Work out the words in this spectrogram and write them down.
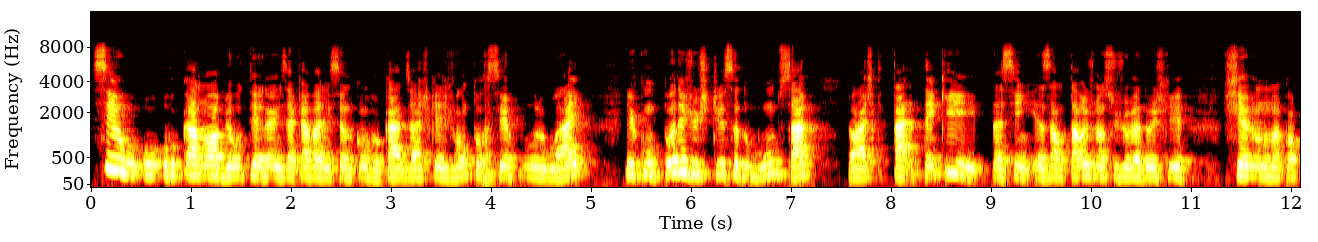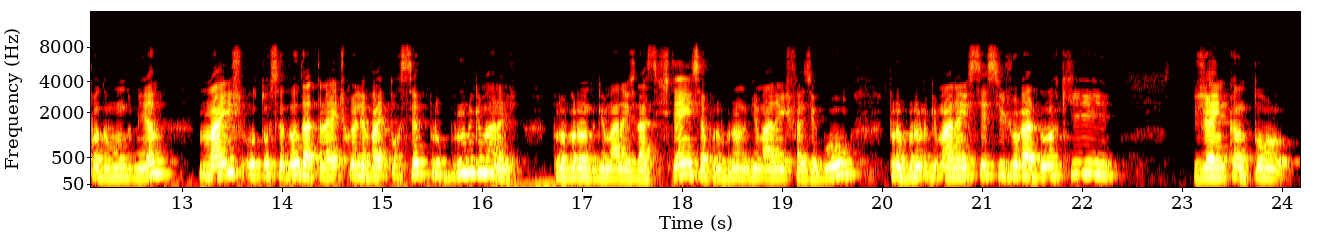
se o, o, o Canóbio ou o Terães acabarem sendo convocados, acho que eles vão torcer para o Uruguai e com toda a justiça do mundo, sabe? Eu acho que tá, tem que, assim, exaltar os nossos jogadores que chegam numa Copa do Mundo mesmo, mas o torcedor do Atlético ele vai torcer para o Bruno Guimarães. Para o Bruno Guimarães dar assistência, para o Bruno Guimarães fazer gol, para o Bruno Guimarães ser esse jogador que já encantou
